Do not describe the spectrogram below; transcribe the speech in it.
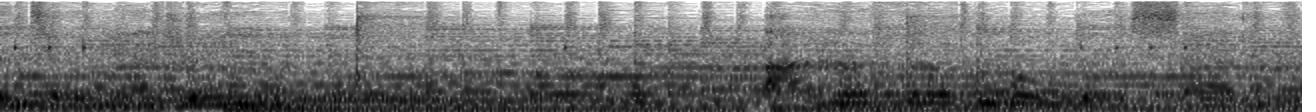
into my dream, I have felt an older side reveal.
